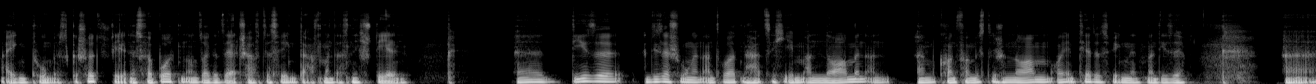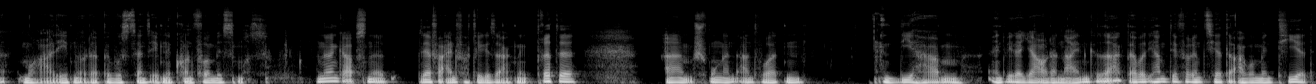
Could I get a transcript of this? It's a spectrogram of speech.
Eigentum ist geschützt, stehlen ist verboten in unserer Gesellschaft, deswegen darf man das nicht stehlen. Äh, diese, dieser Schwung an Antworten hat sich eben an Normen, an ähm, konformistischen Normen orientiert, deswegen nennt man diese äh, Moralebene oder Bewusstseinsebene Konformismus. Und dann gab es eine sehr vereinfacht, wie gesagt, eine dritte ähm, Schwung an Antworten. Die haben entweder Ja oder Nein gesagt, aber die haben differenzierter argumentiert.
